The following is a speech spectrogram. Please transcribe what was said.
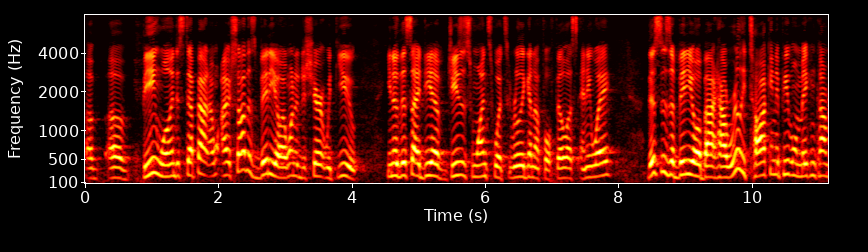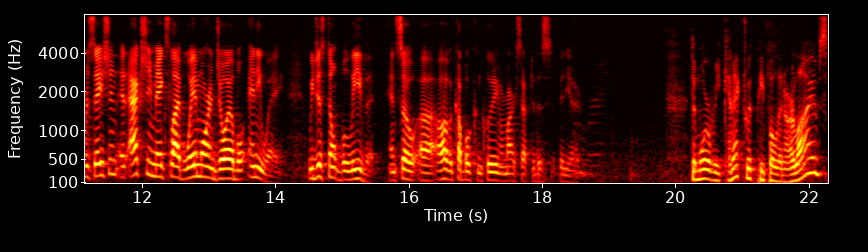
of, of being willing to step out. I, I, saw this video, I wanted to share it with you. You know, this idea of Jesus wants what's really going to fulfill us anyway. This is a video about how really talking to people and making conversation, it actually makes life way more enjoyable anyway. We just don't believe it. And so uh, I'll have a couple concluding remarks after this video. The more we connect with people in our lives,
